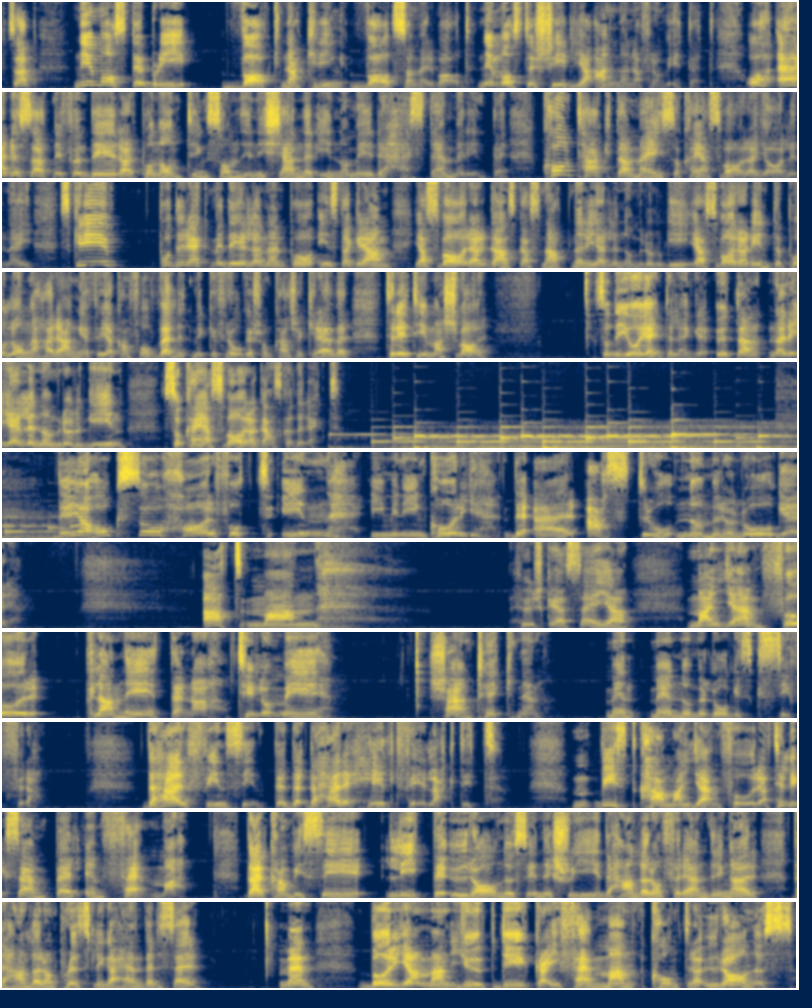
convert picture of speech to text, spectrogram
Så att ni måste bli vakna kring vad som är vad. Ni måste skilja agnarna från vetet. Och är det så att ni funderar på någonting som ni känner inom er, det här stämmer inte. Kontakta mig så kan jag svara ja eller nej. Skriv på direktmeddelanden på Instagram. Jag svarar ganska snabbt när det gäller Numerologi. Jag svarar inte på långa haranger för jag kan få väldigt mycket frågor som kanske kräver tre timmars svar. Så det gör jag inte längre. Utan när det gäller Numerologin så kan jag svara ganska direkt. Det jag också har fått in i min inkorg, det är astronumerologer. Att man, hur ska jag säga, man jämför planeterna, till och med stjärntecknen med, med en numerologisk siffra. Det här finns inte, det, det här är helt felaktigt. Visst kan man jämföra, till exempel en femma. Där kan vi se lite Uranus energi, det handlar om förändringar, det handlar om plötsliga händelser. Men börjar man djupdyka i femman kontra Uranus,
